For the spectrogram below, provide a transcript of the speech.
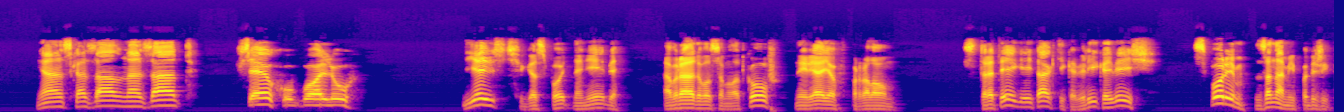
— Я сказал назад, всех уволю. — Есть Господь на небе! — обрадовался Молотков, ныряя в пролом. — Стратегия и тактика — великая вещь. Спорим, за нами побежит.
